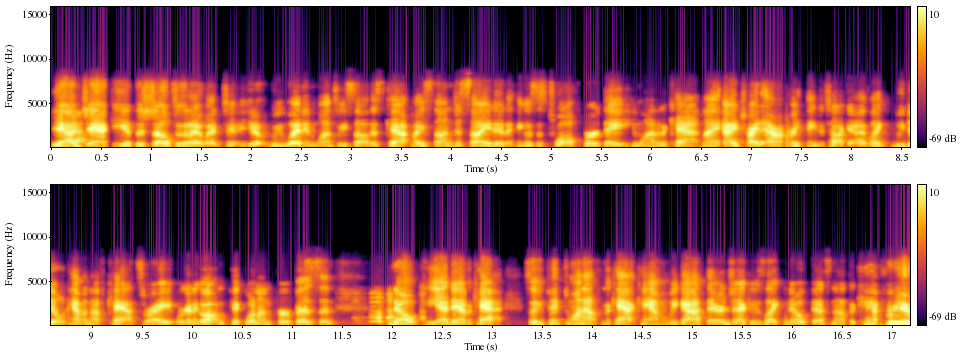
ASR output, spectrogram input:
Yeah, Yeah. Jackie at the shelter that I went to, you know, we went in once we saw this cat. My son decided, I think it was his 12th birthday, he wanted a cat. And I, I tried everything to talk. I like, we don't have enough cats, right? We're going to go out and pick one on purpose. And nope, he had to have a cat. So he picked one out from the cat cam and we got there and Jackie was like, nope, that's not the cat for you.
